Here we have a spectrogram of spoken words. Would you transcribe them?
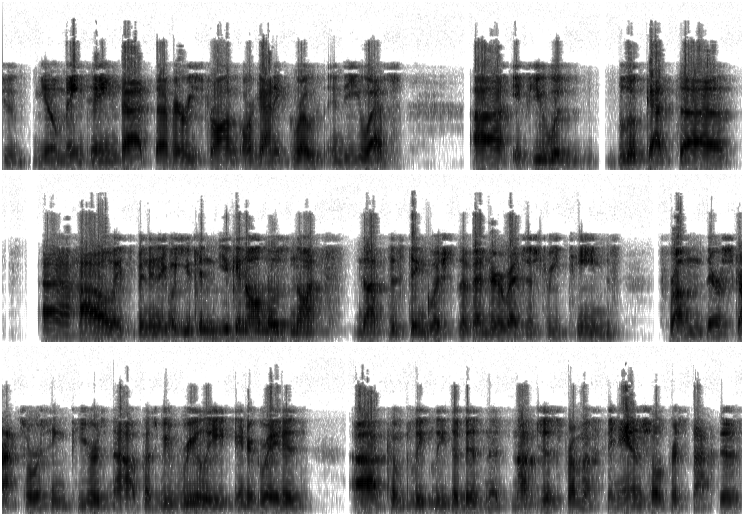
to you know, maintain that very strong organic growth in the U.S. If you would look at how it's been, in you can you can almost not distinguish the vendor registry teams from their strat sourcing peers now, because we've really integrated uh, completely the business, not just from a financial perspective,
